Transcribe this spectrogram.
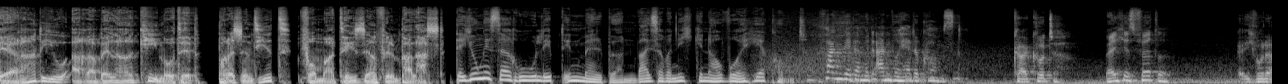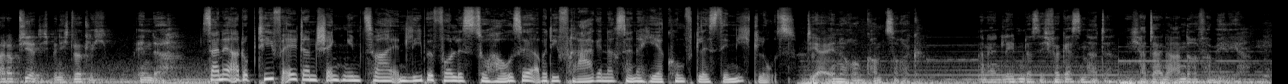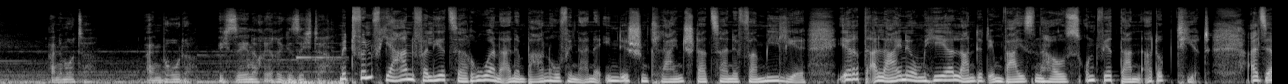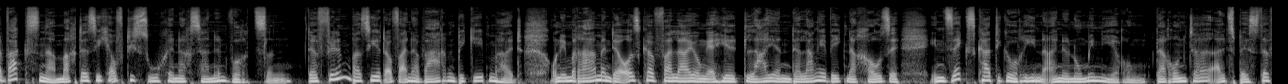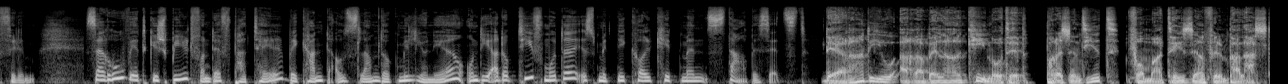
Der Radio Arabella Kinotipp. Präsentiert vom Malteser Filmpalast. Der junge Saru lebt in Melbourne, weiß aber nicht genau, wo er herkommt. Fangen wir damit an, woher du kommst. Kalkutta. Welches Viertel? Ich wurde adoptiert, ich bin nicht wirklich Inder. Seine Adoptiveltern schenken ihm zwar ein liebevolles Zuhause, aber die Frage nach seiner Herkunft lässt ihn nicht los. Die Erinnerung kommt zurück. An ein Leben, das ich vergessen hatte. Ich hatte eine andere Familie. Eine Mutter. Einen Bruder. Ich sehe noch ihre Gesichter. Mit fünf Jahren verliert Saru an einem Bahnhof in einer indischen Kleinstadt seine Familie, irrt alleine umher, landet im Waisenhaus und wird dann adoptiert. Als Erwachsener macht er sich auf die Suche nach seinen Wurzeln. Der Film basiert auf einer wahren Begebenheit und im Rahmen der Oscarverleihung erhielt Lion Der lange Weg nach Hause in sechs Kategorien eine Nominierung, darunter als bester Film. Saru wird gespielt von Dev Patel, bekannt aus Slumdog Millionär, und die Adoptivmutter ist mit Nicole Kidman Star besetzt. Der Radio Arabella Kinotipp. Präsentiert vom Malteser Filmpalast.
